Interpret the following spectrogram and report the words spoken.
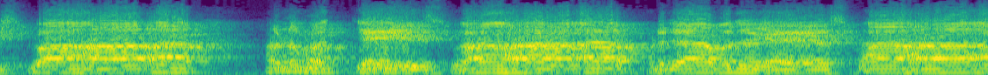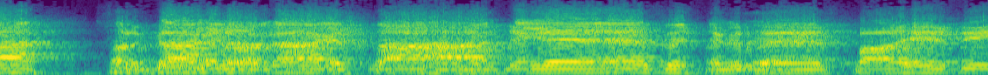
स्वाहा अनुमत्यै स्वाहा प्रजापतये स्वाहा स्वर्गाय लोकाय स्वाहाग्नये कृष्णकृते स्वाहेति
